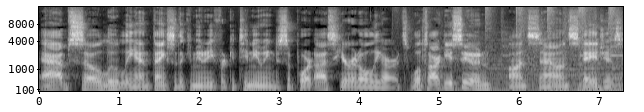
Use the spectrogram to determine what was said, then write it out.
Absolutely, and thanks to the community for continuing to support us here at Oly Arts. We'll talk to you soon on Sound Stages.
